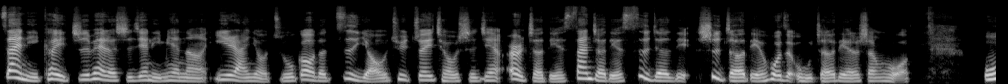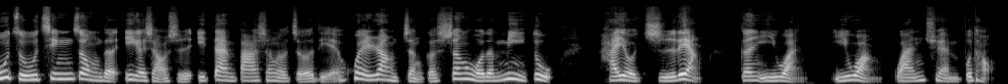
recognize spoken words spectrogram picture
在你可以支配的时间里面呢，依然有足够的自由去追求时间二折叠、三折叠、四折叠、四折叠或者五折叠的生活。无足轻重的一个小时，一旦发生了折叠，会让整个生活的密度还有质量跟以往以往完全不同。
